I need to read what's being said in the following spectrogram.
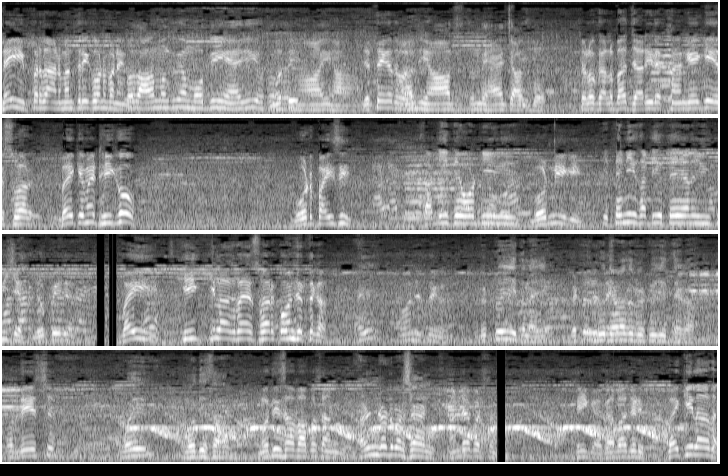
ਨਹੀਂ ਪ੍ਰਧਾਨ ਮੰਤਰੀ ਕੌਣ ਬਣੇਗਾ? ਪ੍ਰਧਾਨ ਮੰਤਰੀ ਤਾਂ ਮੋਦੀ ਹੈ ਜੀ ਉਹ ਤਾਂ- ਮੋਦੀ? ਹਾਂ ਜੀ ਹਾਂ। ਜਿੱਤੇਗਾ ਦੁਬਾਰਾ? ਹਾਂਜੀ ਹਾਂ ਜਿੱਤਣ ਦੇ ਹੈ ਚਾਂਸ ਬਹੁਤ। ਚਲੋ ਗੱਲਬਾਤ ਜਾਰੀ ਰੱਖਾਂਗੇ ਕਿ ਇਸ ਵਾਰ ਬਾਈ ਕਿਵੇਂ ਠੀਕ ਹੋ? ਵੋਟ ਪਾਈ ਸੀ? ਸਾਡੀ ਇੱਥੇ ਵੋਟ ਨਹੀਂ ਹੈਗੀ। ਵੋਟ ਨਹੀਂ ਹੈਗੀ? ਕਿੱਥੇ ਨਹੀਂ ਸਾਡੀ ਉੱਥੇ ਯੂਪੀ 'ਚ। ਯੂਪੀ 'ਚ। ਬਾਈ ਕੀ ਕੀ ਲੱਗਦਾ ਇਸ ਵਾਰ ਕੌਣ ਜਿੱਤੇਗਾ ਕੌਣ ਜਿੱਤੇਗਾ बिट्टू ही जीतना जी बिट्टू जीतेगा। लुधियाना तो बिट्टू जीतेगा ਔਰ ਦੇਸ਼ 'ਚ वही मोदी साहब ਮੋਦੀ ਸਾਹਿਬ ਵਾਪਸ ਆਣਗੇ हंड्रेड परसेंट 100% ਠੀਕ ਹੈ ਗੱਲਬਾਤ ਜਿਹੜੀ ਬਾਈ ਕੀ ਲੱਗਦਾ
